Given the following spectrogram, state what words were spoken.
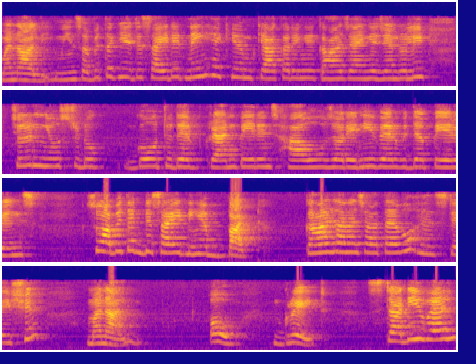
Manali means अभी तक ये डिसाइडेड नहीं है कि हम क्या करेंगे, कहाँ जाएँगे. Generally children use to do go to their grand parents house और एनी वेयर विद पेरेंट्स सो अभी तक डिसाइड नहीं है बट कहाँ जाना चाहता है वो? Hill station Manali oh great study well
